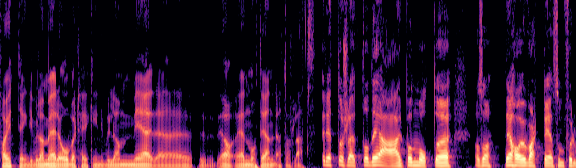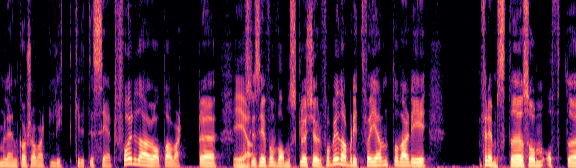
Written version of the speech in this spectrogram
fighting, de vil ha mer overtaking, de vil ha mer ja, én mot én, rett og slett? Rett og slett. Og det er på en måte altså, Det har jo vært det som Formel 1 kanskje har vært litt kritisert for. Det er jo at det har vært ja. si, for vanskelig å kjøre forbi. Det har blitt for jevnt. Og det er de fremste som ofte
